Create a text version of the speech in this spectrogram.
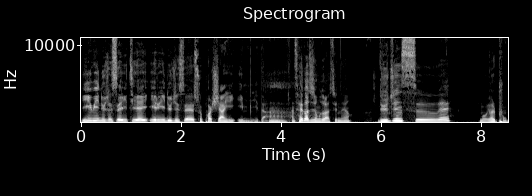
2위 뉴진스의 ETA 1위 뉴진스의 Super Shy입니다 음, 한세 가지 정도를 알 수 있네요. 뉴진스의 뭐 열풍.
